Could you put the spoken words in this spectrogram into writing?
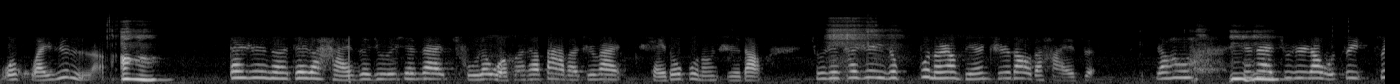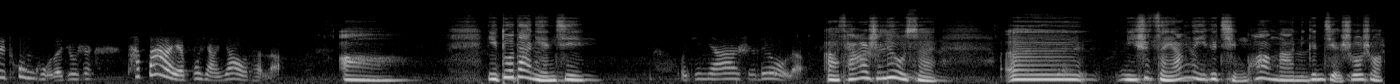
我怀孕了啊！但是呢，这个孩子就是现在除了我和他爸爸之外，谁都不能知道，就是他是一个不能让别人知道的孩子。然后现在就是让我最最痛苦的就是他爸也不想要他了。啊，你多大年纪？我今年二十六了。啊，才二十六岁，呃。你是怎样的一个情况啊？你跟姐说说，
